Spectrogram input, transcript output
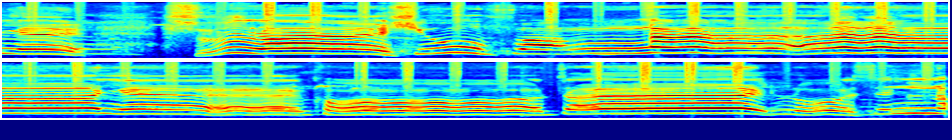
耶，是啊修房啊耶，可在罗森路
